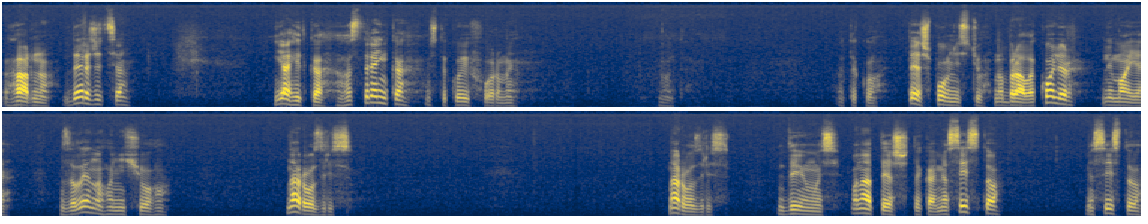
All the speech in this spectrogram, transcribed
гарно держиться. Ягідка гостренька, ось такої форми. От. Отако. Теж повністю набрала колір, немає зеленого нічого. На розріз. На розріз. Дивимось, вона теж така м'ясисто, м'ясисто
